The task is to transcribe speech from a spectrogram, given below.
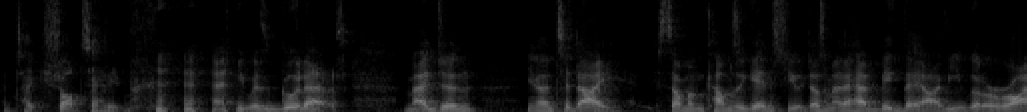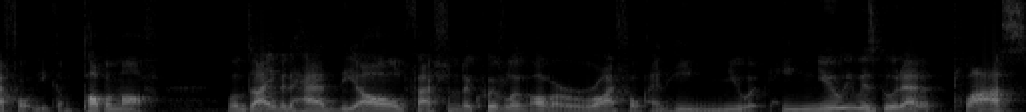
and take shots at him, and he was good at it. Imagine, you know, today, someone comes against you, it doesn't matter how big they are, if you've got a rifle, you can pop them off. Well, David had the old fashioned equivalent of a rifle, and he knew it. He knew he was good at it, plus,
